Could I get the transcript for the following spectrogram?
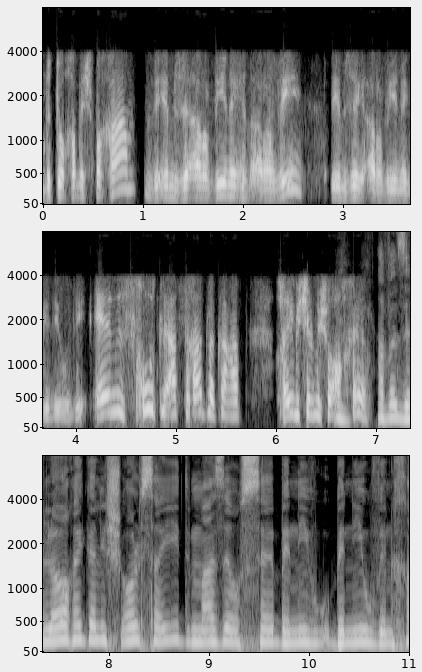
בתוך המשפחה, ואם זה ערבי נגד ערבי, ואם זה ערבי נגד יהודי. אין זכות לאף אחד לקחת חיים של מישהו אחר. אבל זה לא הרגע לשאול, סעיד, מה זה עושה ביני, ביני ובינך?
